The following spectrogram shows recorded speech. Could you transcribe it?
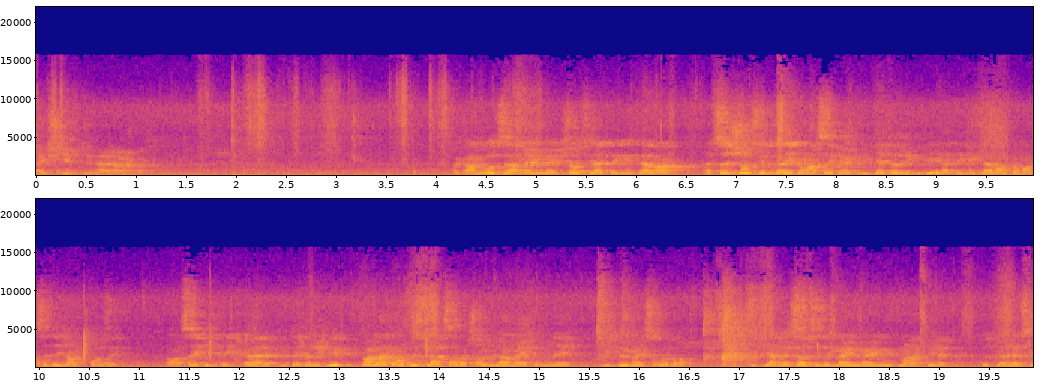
I shift to that arm. Fait qu'en gros, c'est la même, même chose que la technique d'avant. La seule chose que vous allez commencer avec un clinicateur régulier, la technique d'avant, commençait déjà en croisé. Commencer avec une tec- euh, clinicateur régulier, pendant qu'on se déplace, on va changer la main pour venir les deux mains sur le bras. Et puis après ça, c'est le même, même mouvement que tout le reste que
